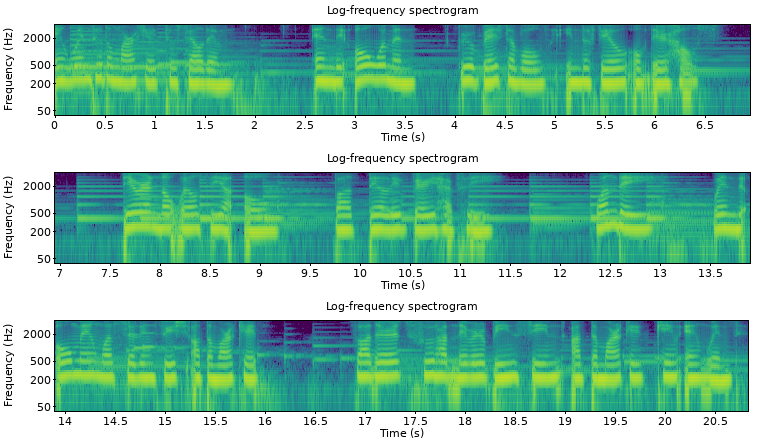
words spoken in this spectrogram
and went to the market to sell them. And the old woman grew vegetables in the field of their house. They were not wealthy at all, but they lived very happily. One day, when the old man was selling fish at the market, Brothers who had never been seen at the market came and went.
